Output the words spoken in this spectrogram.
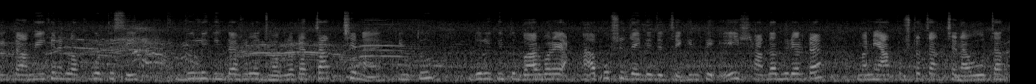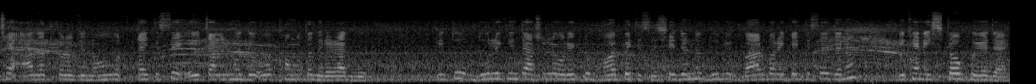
কিন্তু আমি এখানে লক্ষ্য করতেছি দুলি কিন্তু আসলে ঝগড়াটা চাচ্ছে না, কিন্তু দুলি কিন্তু বারবার আপোষে যাইতে যাচ্ছে, কিন্তু এই সাদা বিড়ালটা মানে আপোষটা চাচ্ছে না। ও চাচ্ছে আঘাত করার জন্য, ও চাইতেছে এই চালের মধ্যে ও ক্ষমতা ধরে রাখবে। কিন্তু দুলি কিন্তু আসলে ওর একটু ভয় পেতেছে সেই জন্য দুলি বারবার চাইতেছে যেন এখানে স্টপ হয়ে যায়।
